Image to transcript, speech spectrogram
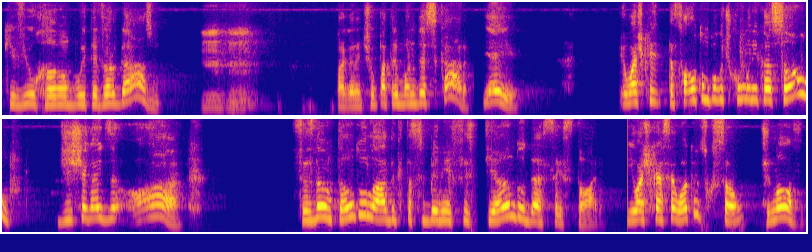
que viu Rambo e teve orgasmo. Uhum. Para garantir o patrimônio desse cara. E aí? Eu acho que falta um pouco de comunicação, de chegar e dizer: ó, oh, vocês não estão do lado que está se beneficiando dessa história. E eu acho que essa é outra discussão, de novo,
